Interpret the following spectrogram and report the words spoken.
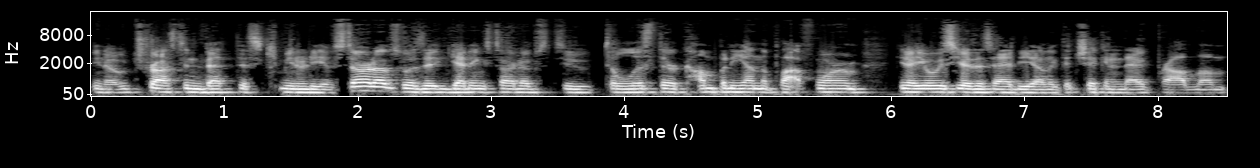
you know, trust and vet this community of startups? Was it getting startups to to list their company on the platform? You know, you always hear this idea of like the chicken and egg problem.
